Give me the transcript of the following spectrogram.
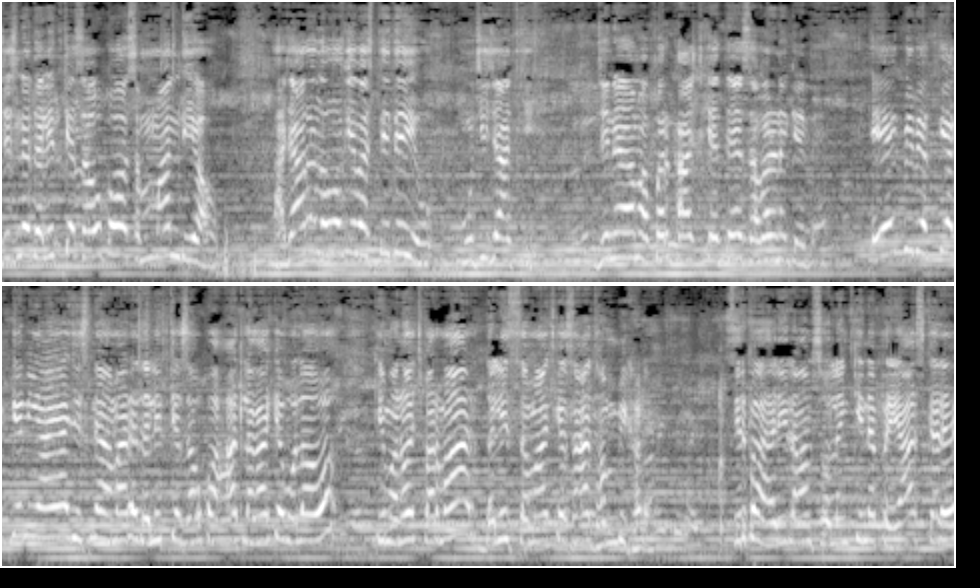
जिसने दलित के सौ को सम्मान दिया हो। हज़ारों लोगों की बस्ती थी ऊँची जात की, जिन्हें हम अपर कास्ट कहते हैं, सवर्ण कहते हैं। एक भी व्यक्ति आगे नहीं आया जिसने हमारे दलित के सौ को हाथ लगा के बोला हो कि मनोज परमार, दलित समाज के साथ हम भी खड़े सिर्फ़ हरिराम सोलंकी ने प्रयास करे,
